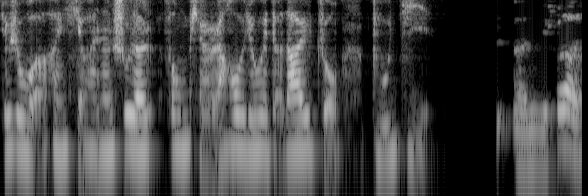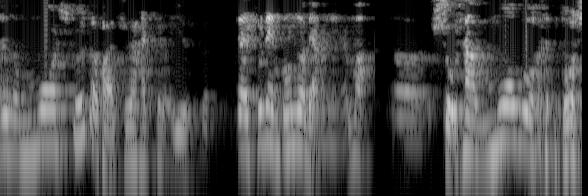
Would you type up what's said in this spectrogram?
就是我很喜欢的书的封皮儿，然后我就会得到一种补给。嗯，你说到这个摸书的话，其实还挺有意思的。在书店工作两年嘛，呃，手上摸过很多书，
